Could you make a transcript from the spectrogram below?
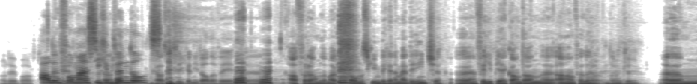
Allee, Bart. Alle Oké, informatie is- Ik gebundeld. ga ze zeker niet alle vijf eh, aframmelen, maar ik zal misschien beginnen met eentje. Eh, en Filip, jij kan dan eh, aanvullen. Ja, dank je. Ehm,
